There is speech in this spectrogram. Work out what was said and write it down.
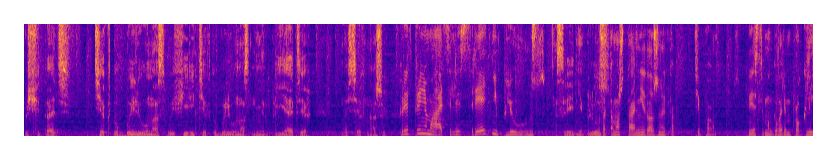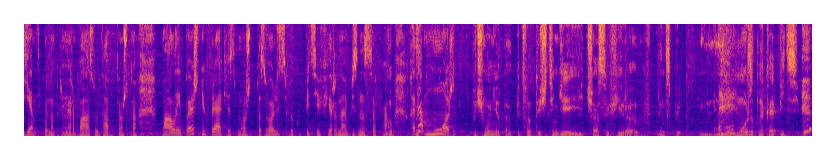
посчитать те, кто были у нас в эфире, те, кто были у нас на мероприятиях, на всех наших Предприниматели, средний плюс, средний плюс. потому что они должны так, типа, если мы говорим про клиентскую, например, базу, да, потому что малый ИПшник вряд ли сможет позволить себе купить эфир на бизнес FM. Ну, Хотя может. Почему нет? Там 500 тысяч тенге и час эфира, в принципе, м- может накопить себе.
